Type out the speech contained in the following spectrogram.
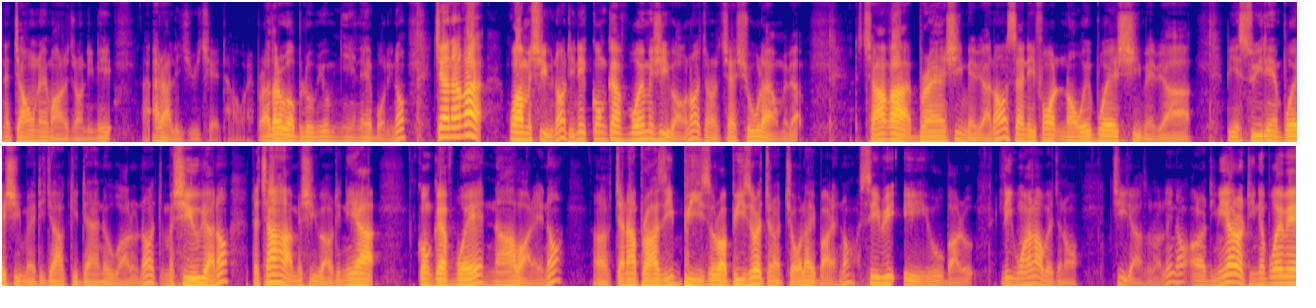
နှစ်ကြောင်းထဲမှာတော့ကျွန်တော်ဒီနေ့အဲ့ဒါလေးရွေးချယ်ထားပါတယ် brother တို့ကဘယ်လိုမျိုးမြင်လဲပေါ့လीနော်ကျန်တာကဟိုကမရှိဘူးเนาะဒီနေ့ concave ပွဲမရှိပါဘူးเนาะကျွန်တော်ချက် show လိုက်အောင်မယ်ဗျ အခြားက brand ရှိမယ်ဗျာနော် Sandy Ford Norway ပွဲရှိမယ်ဗျာပြီး Sweden ပွဲရှိမယ်ဒီကြာဂီတန်တို့ပါတော့နော်မရှိဘူးဗျာနော်တခြားဟာမရှိပါဘူးဒီနေ့က Concaf ပွဲနားပါတယ်နော်ကျွန်တော် Brazil B ဆိုတော့ B ဆိုတော့ကျွန်တော်ကြော်လိုက်ပါတယ်နော် Series A ဟိုပါတို့ League 1လောက်ပဲကျွန်တော်ကြည်တာဆိုတော့လေနော်အော်ဒီနေ့ကတော့ဒီနှစ်ပွဲပဲ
